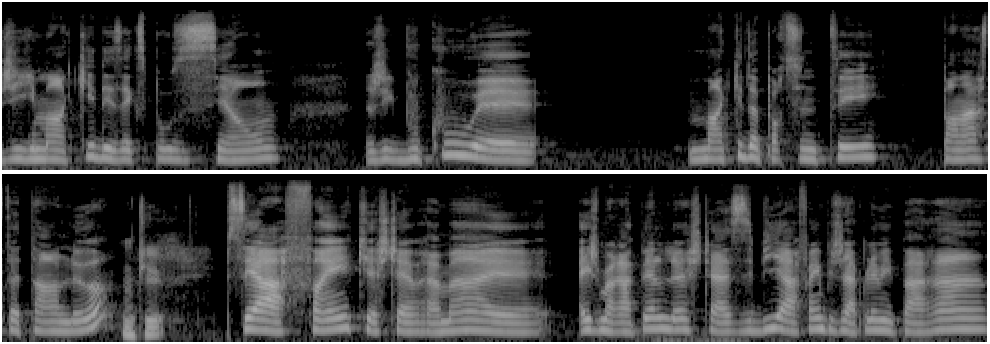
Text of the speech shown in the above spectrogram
J'ai manqué des expositions. J'ai beaucoup euh, manqué d'opportunités pendant ce temps-là. Puis c'est à la fin que j'étais vraiment... euh, hey, je me rappelle, là, j'étais à Zibi à la fin, puis j'appelais mes parents,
